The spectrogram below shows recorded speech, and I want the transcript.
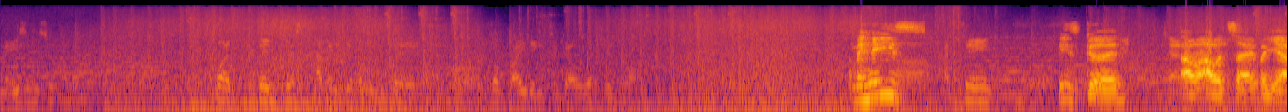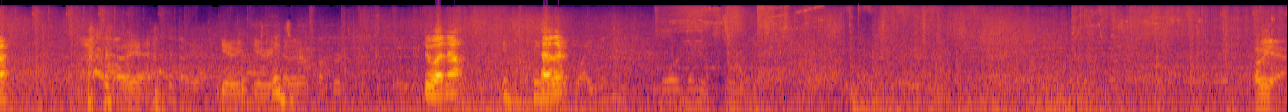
amazing Superman, but they just haven't given him the, the writing to go with his role. I mean, he's Uh, I think he's good. I, I would say, but yeah. Oh yeah. Give it, give it It's- another upward. Do what now? it's been Heather? the writing more than it's been the acting. Oh yeah.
